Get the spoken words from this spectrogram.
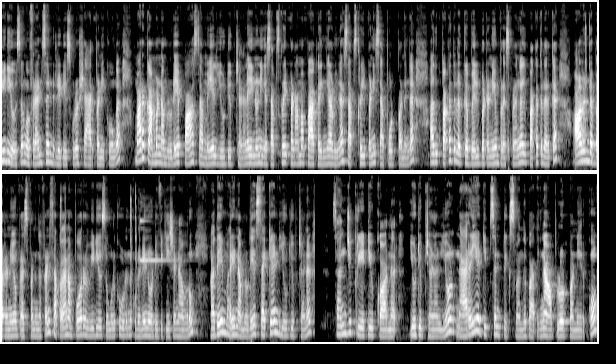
வீடியோஸை உங்கள் ஃப்ரெண்ட்ஸ் அண்ட் ரிலேட்டிவ்ஸ் கூட ஷேர் பண்ணிக்கோங்க. மறக்காமல் நம்மளுடைய பாஸ் சமையல் யூடியூப் சேனலை இன்னும் நீங்கள் சப்ஸ்கிரைப் பண்ணாமல் பார்க்குறீங்க அப்படின்னா சப்ஸ்கிரைப் பண்ணி சப்போர்ட் பண்ணுங்கள் அதுக்கு பக்கத்தில் இருக்க பெல் பட்டனையும் ப்ரெஸ் பண்ணுங்கள் பக்கத்தில் இருக்க ஆல் இண்ட பட்டனையும் ப்ரெஸ் பண்ணுங்கள் ஃப்ரெண்ட்ஸ் அப்போ தான் நான் போடுற வீடியோஸ் உங்களுக்கு உடனுக்குடனே நோட்டிஃபிகேஷனாக வரும். அதே மாதிரி நம்மளுடைய second YouTube channel Sanju creative corner YouTube சேனல்லையும் நிறைய டிப்ஸ் அண்ட் ட்ரிக்ஸ் வந்து பார்த்திங்கன்னா அப்லோட் பண்ணியிருக்கோம்.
